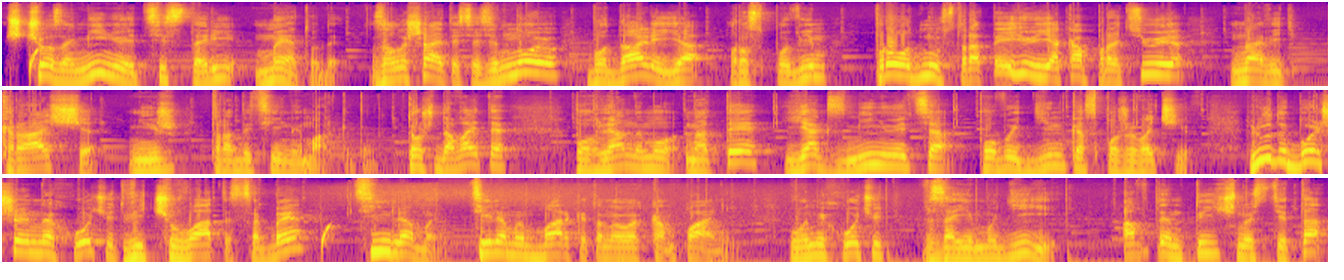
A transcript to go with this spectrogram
що замінює ці старі методи? Залишайтеся зі мною, бо далі я розповім про одну стратегію, яка працює навіть краще, ніж традиційний маркетинг. Тож давайте поглянемо на те, як змінюється поведінка споживачів. Люди більше не хочуть відчувати себе цілями, цілями маркетингових кампаній. Вони хочуть взаємодії, автентичності та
